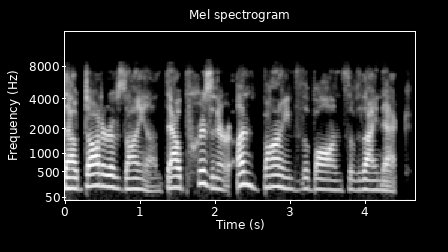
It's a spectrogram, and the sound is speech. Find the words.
thou daughter of Zion, thou prisoner, unbind the bonds of thy neck.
